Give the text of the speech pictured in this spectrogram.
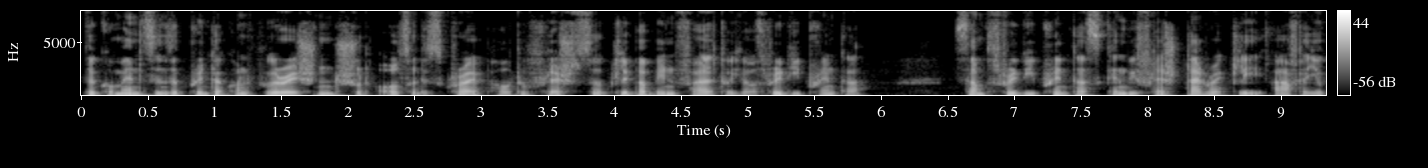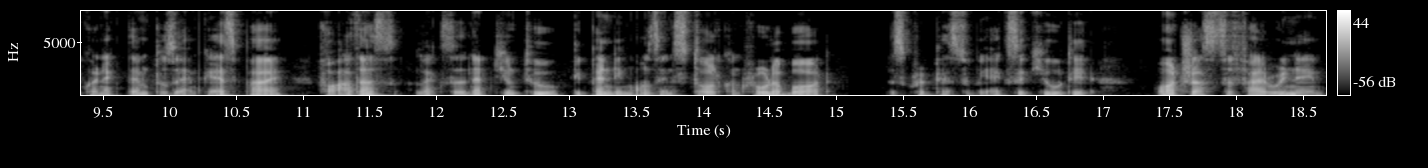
The commands in the printer configuration should also describe how to flash the Klipper bin file to your 3D printer. Some 3D printers can be flashed directly after you connect them to the MKS Pi. For others, like the Neptune 2, depending on the installed controller board, a script has to be executed or just the file renamed.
